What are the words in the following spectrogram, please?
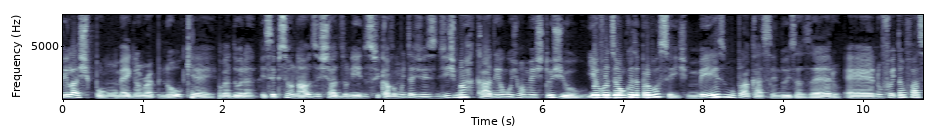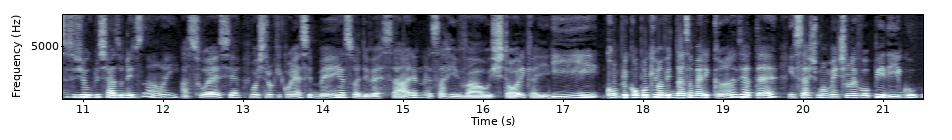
pela Spon. Megan Rapinoe, que é jogadora excepcional dos Estados Unidos, ficava muitas vezes desmarcada em alguns momentos do jogo. E eu vou dizer uma uma coisa para vocês. Mesmo o placar sendo 2 a 0 é, não foi tão fácil esse jogo pros Estados Unidos, não, hein? A Suécia mostrou que conhece bem a sua adversária, né? Essa rival histórica aí. E complicou um pouquinho a vida das americanas e até, em certo momento, levou perigo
